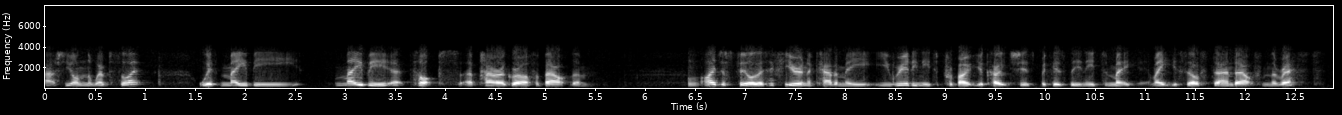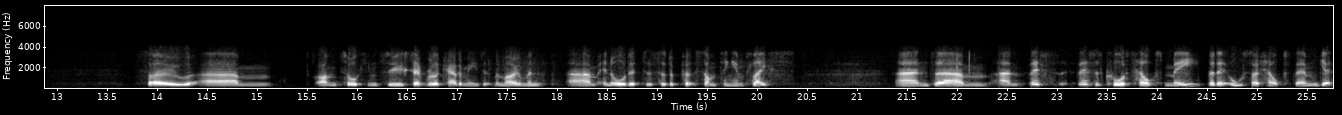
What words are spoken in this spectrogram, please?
actually on the website with maybe maybe at tops a paragraph about them. Mm-hmm. I just feel that if you're an academy, you really need to promote your coaches because you need to make make yourself stand out from the rest. So um, I'm talking to several academies at the moment um, in order to sort of put something in place. And um, and this this of course helps me, but it also helps them get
